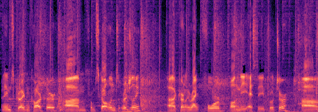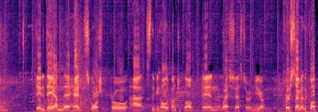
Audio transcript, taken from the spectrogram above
My name's Greg MacArthur. I'm from Scotland originally. Uh, currently ranked four on the SDA Pro Tour. Um, day to day, I'm the head squash pro at Sleepy Hollow Country Club in Westchester, New York. First time at the club.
